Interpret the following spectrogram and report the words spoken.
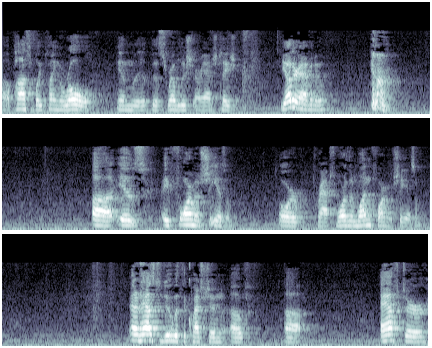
uh, possibly playing a role in the, this revolutionary agitation. The other avenue uh, is a form of Shiism, or perhaps more than one form of Shiism. And it has to do with the question of after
